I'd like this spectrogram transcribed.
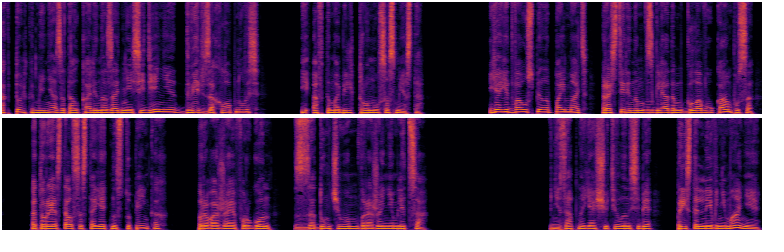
Как только меня затолкали на заднее сиденье, дверь захлопнулась, и автомобиль тронулся с места. Я едва успела поймать растерянным взглядом главу кампуса, который остался стоять на ступеньках, провожая фургон с задумчивым выражением лица. Внезапно я ощутила на себе пристальное внимание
